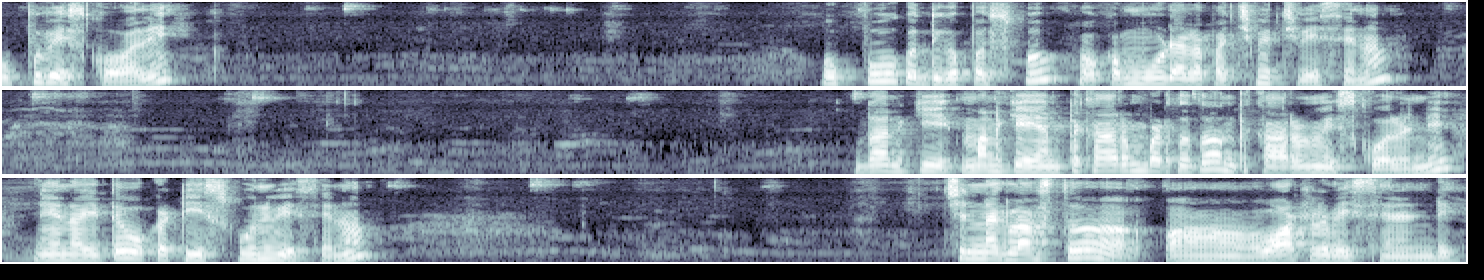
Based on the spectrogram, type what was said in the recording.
ఉప్పు వేసుకోవాలి. ఉప్పు కొద్దిగా పసుపు ఒక మూడు అలా పచ్చిమిర్చి వేసాను. దానికి మనకి ఎంత కారం పడుతుందో అంత కారం వేసుకోవాలండి. నేనైతే ఒక టీ స్పూన్ వేసాను. చిన్న గ్లాస్తో వాటర్ వేసానండి.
